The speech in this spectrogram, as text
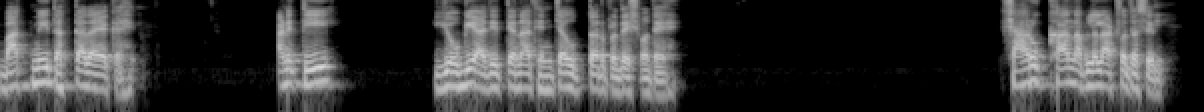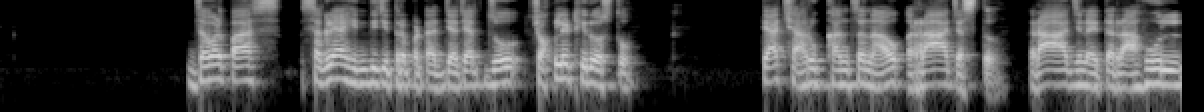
बातमी धक्कादायक आहे. आणि ती योगी आदित्यनाथ यांच्या उत्तर प्रदेशमध्ये आहे. शाहरुख खान आपल्याला आठवत असेल. जवळपास सगळ्या हिंदी चित्रपटात ज्याच्यात जो चॉकलेट हिरो असतो त्यात शाहरुख खानचं नाव राज असतं. राज नाहीतर राहुल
